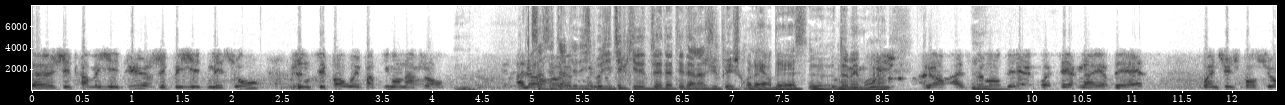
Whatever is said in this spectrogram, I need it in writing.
Euh, j'ai travaillé dur, j'ai payé de mes sous, je ne sais pas où est parti mon argent. Alors, Ça, c'est un euh, vieux dispositif qui devait dater d'Alain Juppé, je crois, la RDS de, de mémoire. oui. Alors, à se demander à quoi sert la RDS, point de suspension,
